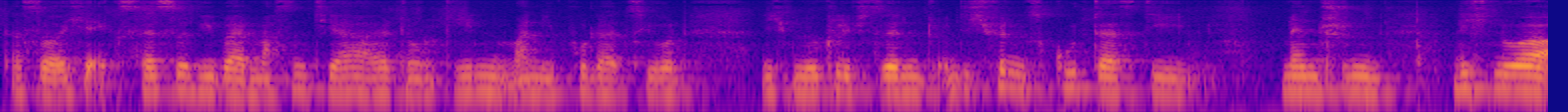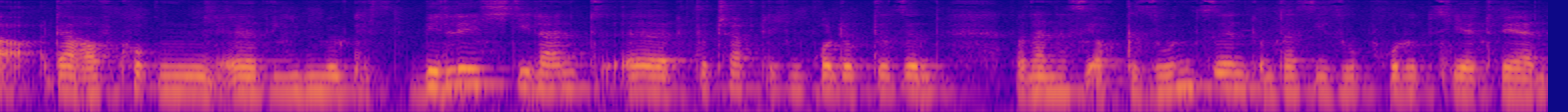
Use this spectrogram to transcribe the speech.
dass solche Exzesse wie bei Massentierhaltung, Genmanipulation nicht möglich sind. Und ich finde es gut, dass die Menschen nicht nur darauf gucken, äh, wie möglichst billig die landwirtschaftlichen Produkte sind, sondern dass sie auch gesund sind und dass sie so produziert werden,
